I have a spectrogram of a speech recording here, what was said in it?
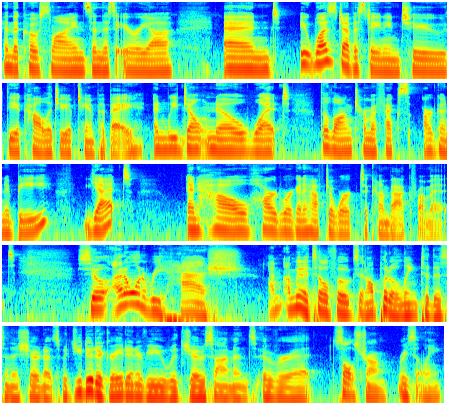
and the coastlines in this area. And it was devastating to the ecology of Tampa Bay. And we don't know what the long term effects are going to be yet and how hard we're going to have to work to come back from it. So I don't want to rehash. I'm, I'm going to tell folks, and I'll put a link to this in the show notes. But you did a great interview with Joe Simonds over at Salt Strong recently.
